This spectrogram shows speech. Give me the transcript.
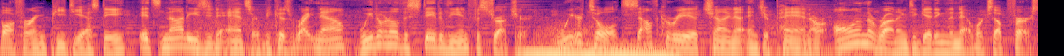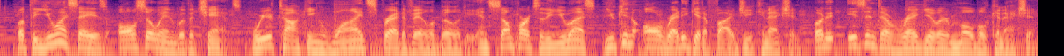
buffering PTSD? It's not easy to answer because right now, we don't know the state of the infrastructure. We're told South Korea, China, and Japan are all in the running to getting the networks up first, but the USA is also in with a chance. We're talking widespread availability. In some parts of the US, you can already get a 5G connection, but it isn't a regular mobile connection.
